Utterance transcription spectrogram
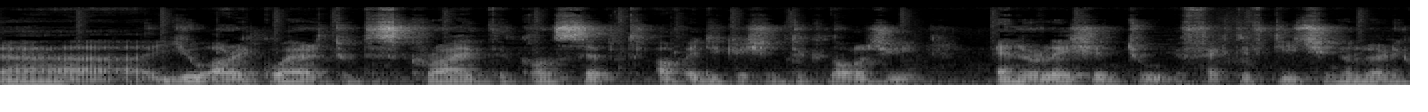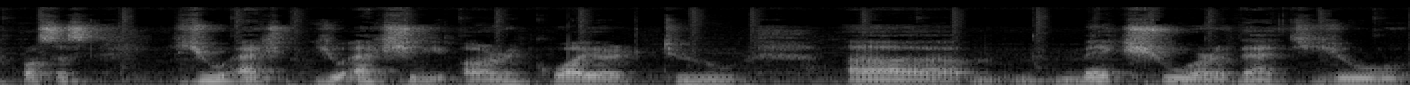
uh, you are required to describe the concept of education technology in relation to effective teaching and learning process. You act- you actually are required to uh, make sure that you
